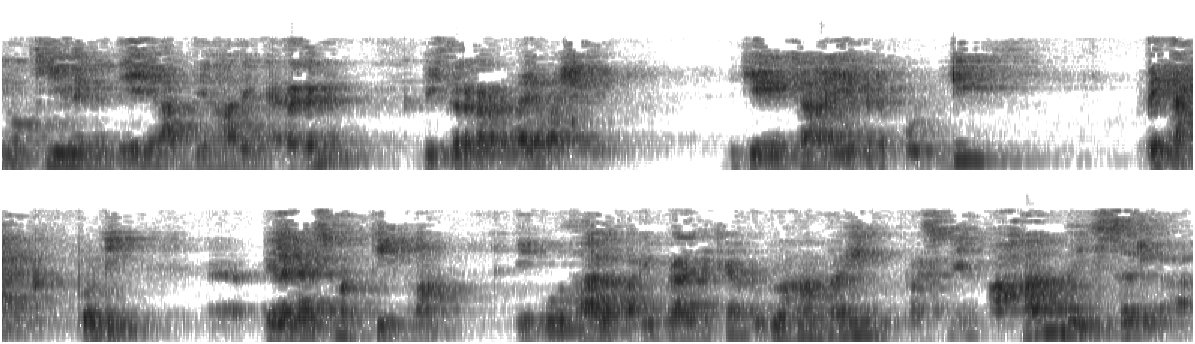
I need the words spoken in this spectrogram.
නොකිය වෙන දේ අධ්‍යහාරයෙන් අරගෙන විස්තර කරන්නයි අවශ්‍ය වෙන්නේ. ඒ නිසා ඒකට පොඩි පෙතක් පොඩි පෙළගැස්මක් තියෙනවා. ඒ පෝසාල පරිබ්‍රාජකයා බුදුහාමරගේ ප්‍රශ්නේ අහන්න ඉස්සෙල්ලා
